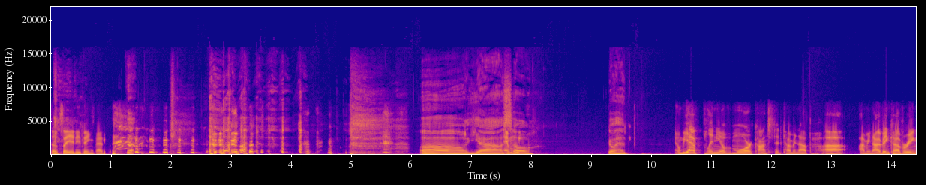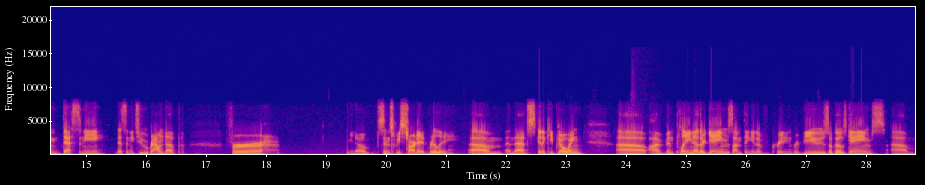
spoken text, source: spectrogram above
don't say anything bad. Oh, yeah. And so go ahead. and we have plenty of more content coming up. Uh, I mean, I've been covering Destiny, Destiny 2 Roundup for, you know, since we started, really. Um, and that's going to keep going. Uh, I've been playing other games. I'm thinking of creating reviews of those games. Um,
